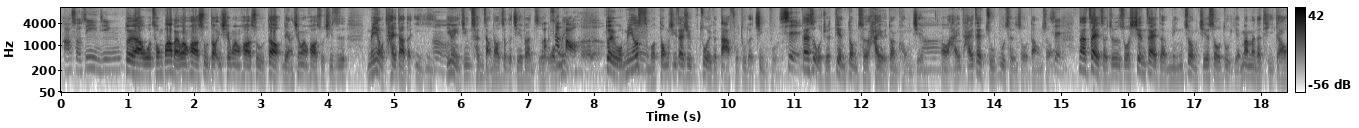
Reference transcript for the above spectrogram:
啊，手机已经对啊，我从八百万画素到一千万画素到两千万画素，其实没有太大的意义，因为已经成长到这个阶段之后，我们饱和了，对我没有什么东西再去做一个大幅度的进步了。是，但是我觉得电动车还有一段空间哦，还还在逐步成熟当中。是，那再者就是说，现在的民众接受度也慢慢的提高。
